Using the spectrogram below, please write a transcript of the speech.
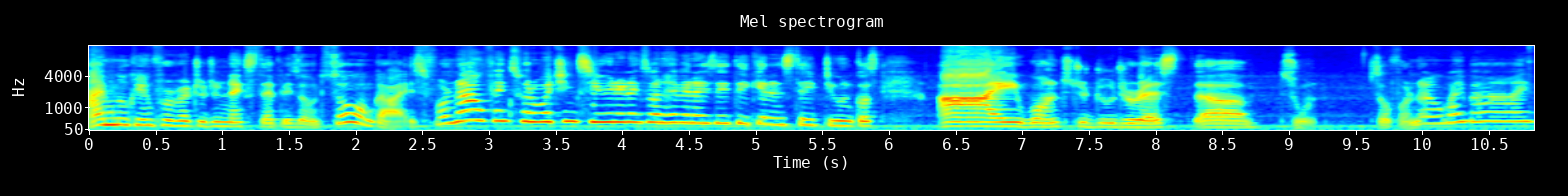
I'm looking forward to the next episode. So, guys, for now, thanks for watching. See you in the next one. Have a nice day. Take care and stay tuned because I want to do the rest uh, soon. So, for now, bye bye.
